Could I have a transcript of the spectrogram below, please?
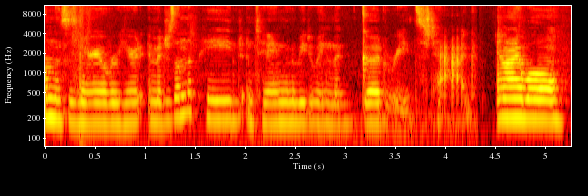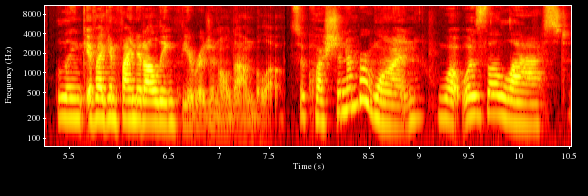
everyone, this is Mary over here at Images on the Page, and today I'm going to be doing the Goodreads tag. And I will link, if I can find it, I'll link the original down below. So question number one, what was the last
